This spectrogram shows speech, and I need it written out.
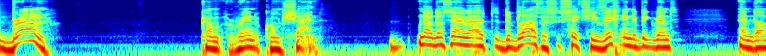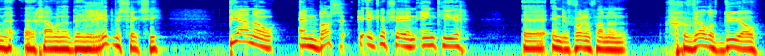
Brown. Come rain, come shine. Nou, dan zijn we uit de blazerssectie weg in de big band. En dan eh, gaan we naar de ritmesectie. Piano en bas. Ik heb ze in één keer eh, in de vorm van een geweldig duo.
